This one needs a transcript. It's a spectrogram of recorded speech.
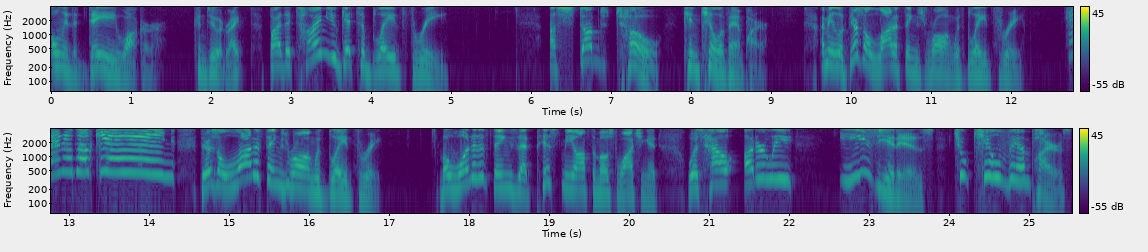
Only the Daywalker can do it, right? By the time you get to Blade 3, a stubbed toe can kill a vampire. I mean, look, there's a lot of things wrong with Blade 3. Hannibal King! There's a lot of things wrong with Blade 3. But one of the things that pissed me off the most watching it was how utterly easy it is to kill vampires.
